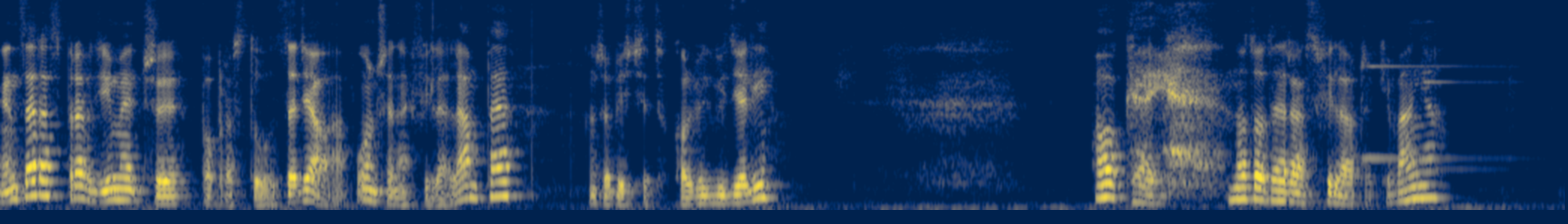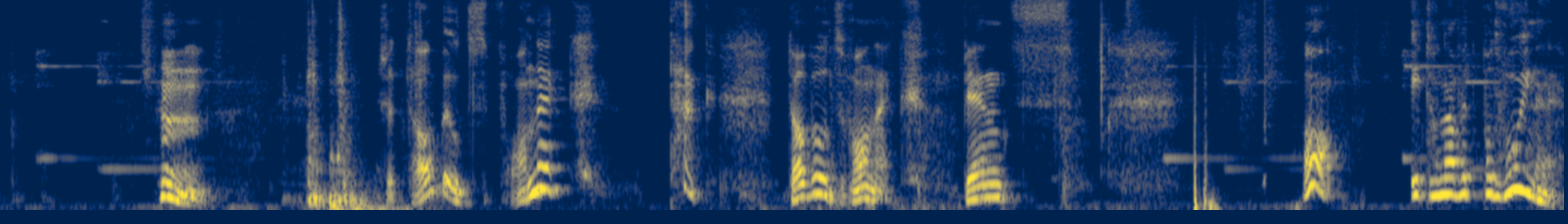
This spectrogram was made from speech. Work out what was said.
więc zaraz sprawdzimy, czy po prostu zadziała. Włączę na chwilę lampę, żebyście cokolwiek widzieli. Ok, no to teraz chwila oczekiwania. Hmm, czy to był dzwonek? Tak, to był dzwonek, więc. O! I to nawet podwójny.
